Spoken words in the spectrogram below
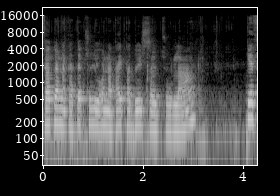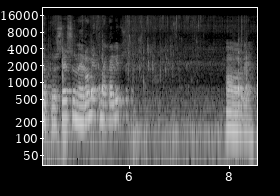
Θα το ανακατέψω λίγο να πάει παντού η σαλτσούλα και θα προσθέσω νερό μέχρι να καλύψω. Ωραία.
